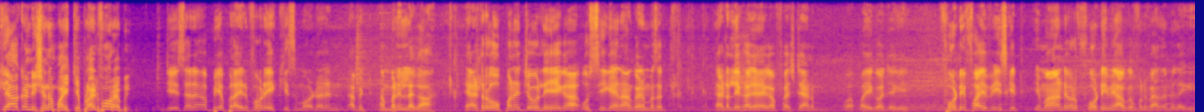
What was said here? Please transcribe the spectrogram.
क्या कंडीशन है बाइक की? अप्लाइड फॉर है अभी? जी सर अभी अप्लाई फॉर है। इक्कीस मॉडल है। अभी नंबर नहीं लगा। एडर ओपन है जो लेगा उसी के नाम का मतलब एडर लिखा जाएगा। फ़र्स्ट हैंड बाइक हो जाएगी। फोर्टी फाइव इसकी डिमांड है और फोर्टी में आपको फुल फाइनल मिलेगी।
